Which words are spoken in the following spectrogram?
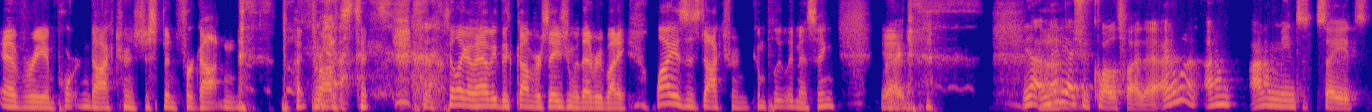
every important doctrine has just been forgotten by Protestants. I feel like I'm having this conversation with everybody. Why is this doctrine completely missing? Right. yeah, maybe uh, I should qualify that. I don't want. I don't. I don't mean to say it's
